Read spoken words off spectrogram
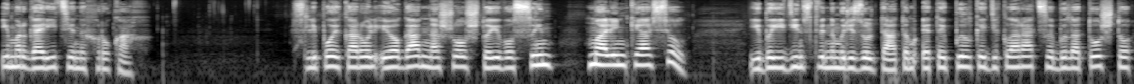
и Маргаритиных руках. Слепой король Иоганн нашел, что его сын — маленький осел, ибо единственным результатом этой пылкой декларации было то, что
